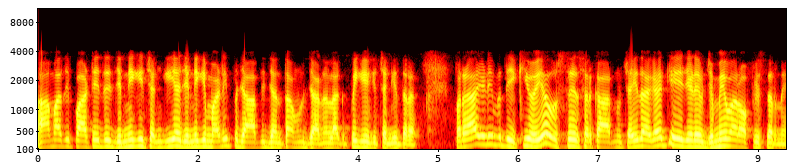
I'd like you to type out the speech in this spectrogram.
ਆਮ ਆਦਮੀ ਪਾਰਟੀ ਦੀ ਜਿੰਨੀ ਕੀ ਚੰਗੀ ਹੈ ਜਿੰਨੀ ਕੀ ਮਾੜੀ, ਪੰਜਾਬ ਦੀ ਜਨਤਾ ਹੁਣ ਜਾਣਨ ਲੱਗ ਪਈ ਹੈ ਕਿ ਚੰਗੀ ਤਰ੍ਹਾਂ। ਪਰ ਆ ਜਿਹੜੀ ਵਧੀਕੀ ਹੋਈ ਆ, ਉਸ ਤੇ ਸਰਕਾਰ ਨੂੰ ਚਾਹੀਦਾ ਹੈਗਾ ਕਿ ਜਿਹੜੇ ਜ਼ਿੰਮੇਵਾਰ ਆਫੀਸਰ ਨੇ,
